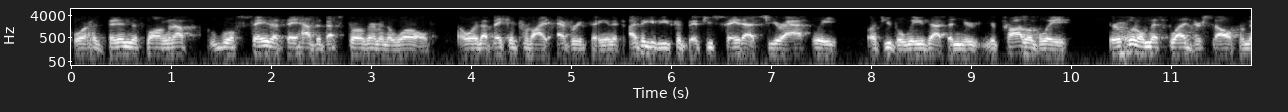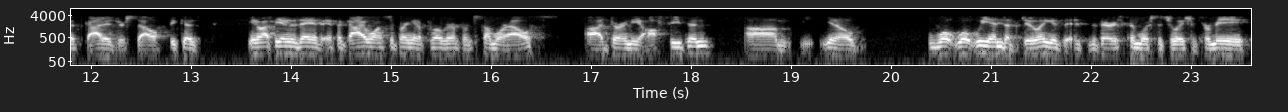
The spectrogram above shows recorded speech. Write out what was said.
or has been in this long enough will say that they have the best program in the world or that they can provide everything. And if, I think if you could, if you say that to your athlete or if you believe that, then you're you're probably you're a little misled yourself or misguided yourself because you know at the end of the day, if, if a guy wants to bring in a program from somewhere else uh, during the off season, um, you know what what we end up doing is is a very similar situation for me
